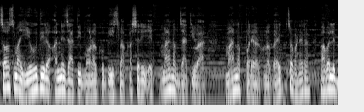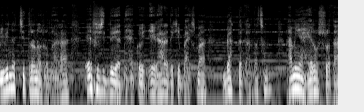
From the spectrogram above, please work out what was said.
चर्चमा यहुदी र अन्य जाति वर्णको बीचमा कसरी एक मानव जाति वा मानव परिवार हुन गएको छ भनेर बाबाले विभिन्न चित्रणहरूद्वारा एफिसी दुई अध्यायको एघारदेखि बाइसमा व्यक्त गर्दछन्। हामी यहाँ हेरौँ श्रोता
